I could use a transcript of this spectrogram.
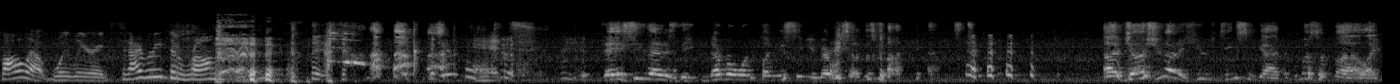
Fallout Boy lyrics. Did I read the wrong thing? Damn it. Daisy, that is the number one funniest thing you've ever said on this podcast. Uh, Josh, you're not a huge DC guy, but you must have uh, like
